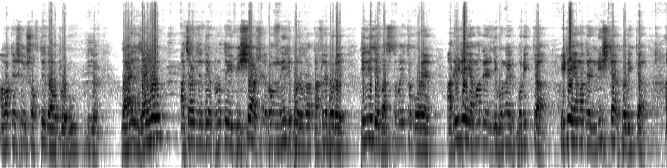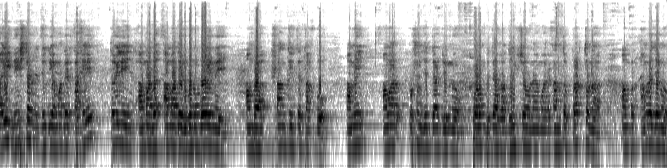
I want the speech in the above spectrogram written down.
আমাকে সেই শক্তি দাও প্রভু যাই যাই হোক, আচার্যদের প্রতি বিশ্বাস এবং নির্ভরতা থাকলে পরে তিনি যে বাস্তবায়িত করেন আর এটাই আমাদের জীবনের পরীক্ষা, এটাই আমাদের নিষ্ঠার পরীক্ষা। আর এই নিষ্ঠার যদি আমাদের থাকে, তাহলে আমাদের আমাদের কোনো বই নেই, আমরা শান্তিতে থাকব। আমি আমার প্রসঞ্জিতার জন্য পরম পিতার রাধুর চরণে আমার একান্ত প্রার্থনা, আমরা- আমরা যেন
